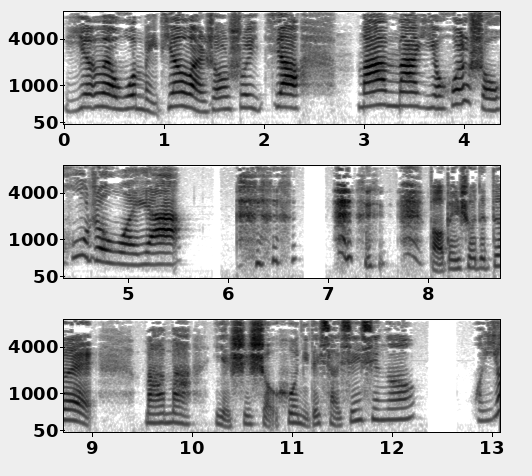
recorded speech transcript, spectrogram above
因为我每天晚上睡觉，妈妈也会守护着我呀。宝贝说的对，妈妈也是守护你的小星星哦。我又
